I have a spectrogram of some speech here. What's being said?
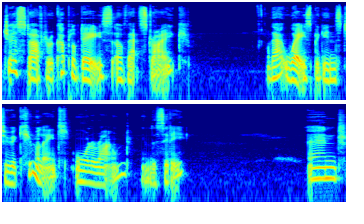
just after a couple of days of that strike, that waste begins to accumulate all around in the city. And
